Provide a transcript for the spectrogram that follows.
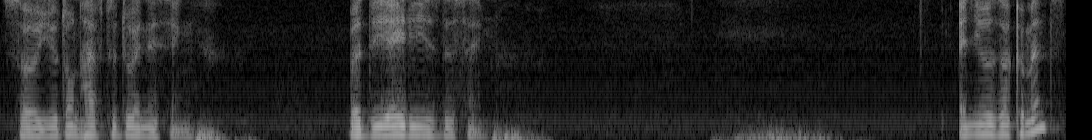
So you don't have to do anything, but the ID is the same. Any other comments?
